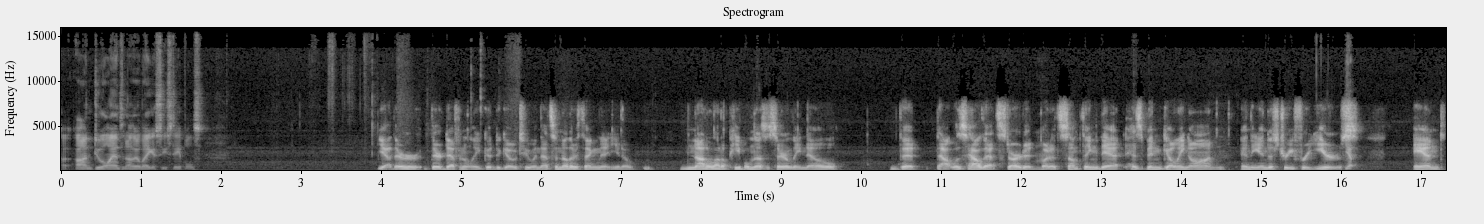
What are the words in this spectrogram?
uh, on dual lands and other legacy staples. yeah, they're they're definitely good to go to, and that's another thing that you know, not a lot of people necessarily know that that was how that started, mm-hmm. but it's something that has been going on in the industry for years. Yep. And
